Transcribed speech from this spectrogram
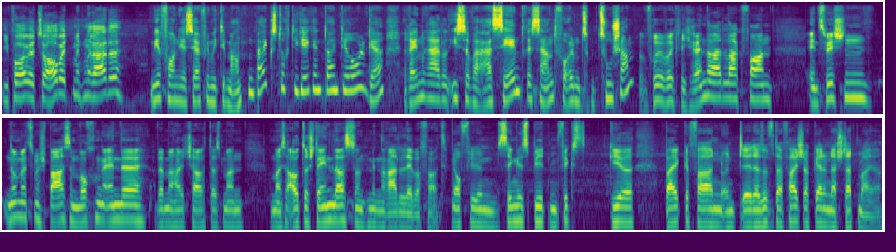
Ich fahre zur Arbeit mit dem Radl. Wir fahren ja sehr viel mit den Mountainbikes durch die Gegend da in Tirol. Gell? Rennradl ist aber auch sehr interessant, vor allem zum Zuschauen. Früher wirklich Rennradl gefahren. Inzwischen nur mehr zum Spaß am Wochenende, wenn man halt schaut, dass man mal das Auto stehen lässt und mit dem Radl lieber fährt. Auch viel im Single Speed, im Fixed Gear Bike gefahren und äh, da, da fahre ich auch gerne in der Stadt mal. Ja.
